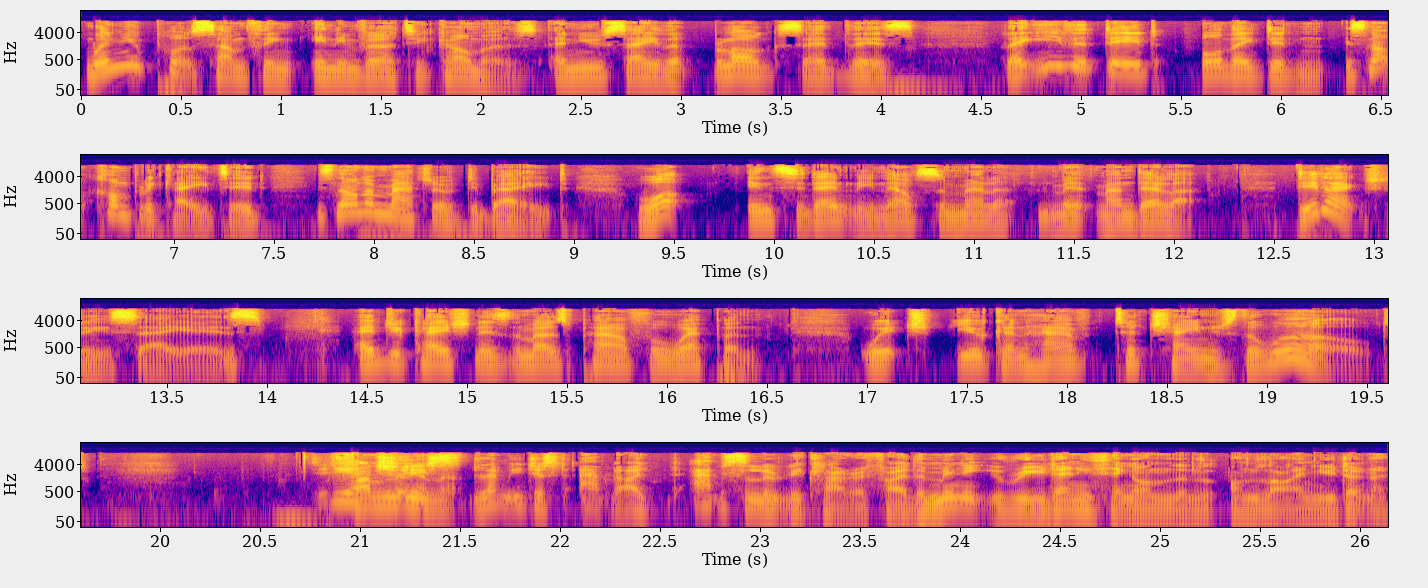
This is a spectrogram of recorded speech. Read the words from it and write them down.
When you put something in inverted commas and you say that blog said this, they either did or they didn't. It's not complicated. It's not a matter of debate. What, incidentally, Nelson Mandela did actually say is education is the most powerful weapon which you can have to change the world. Did he actually? enough- let me just ab- I absolutely clarify. The minute you read anything on the online, you don't know.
